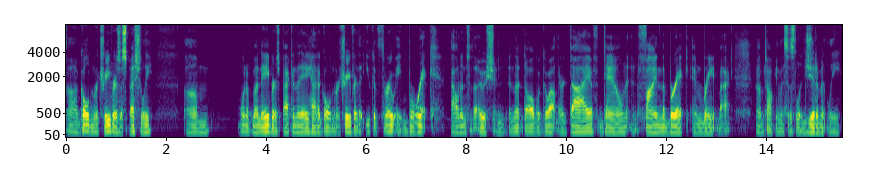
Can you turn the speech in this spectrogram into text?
uh, golden retrievers, especially. Um, one of my neighbors back in the day had a golden retriever that you could throw a brick out into the ocean, and that dog would go out there, dive down, and find the brick and bring it back. And I'm talking, this is legitimately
